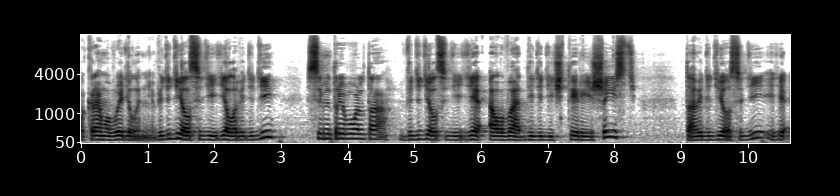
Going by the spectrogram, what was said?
окремо виділені. VDD LCD є VDD 7,3 вольта. VDD LCD є LV DDD 4,6 та VDD LCD є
